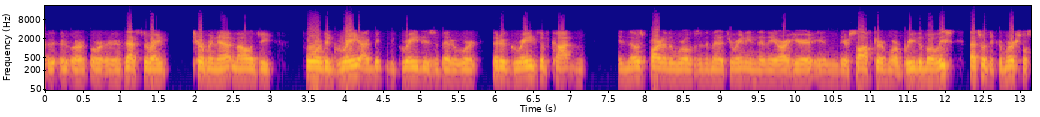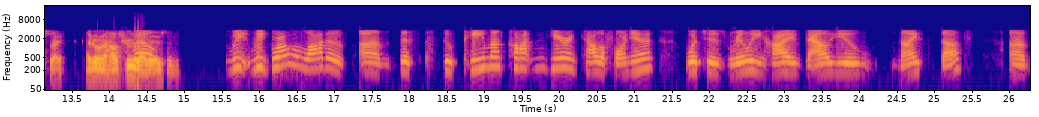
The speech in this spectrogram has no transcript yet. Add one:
uh, or, or if that's the right terminology, for the grade. I think the grade is a better word. Better grades of cotton in those part of the world in the Mediterranean than they are here. In they're softer, more breathable. At least that's what the commercials say. I don't know how true well, that is. And, we we grow a lot of um, this Supima cotton here in California, which is really high value, nice stuff. Um,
